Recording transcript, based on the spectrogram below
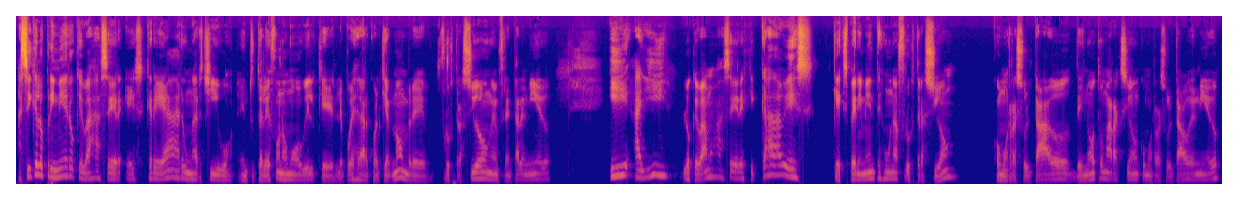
Así que lo primero que vas a hacer es crear un archivo en tu teléfono móvil que le puedes dar cualquier nombre, frustración, enfrentar el miedo. Y allí lo que vamos a hacer es que cada vez que experimentes una frustración como resultado de no tomar acción, como resultado del miedo,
